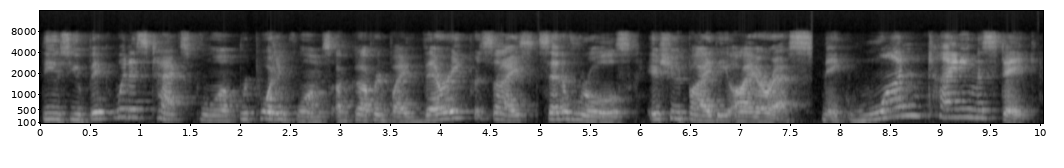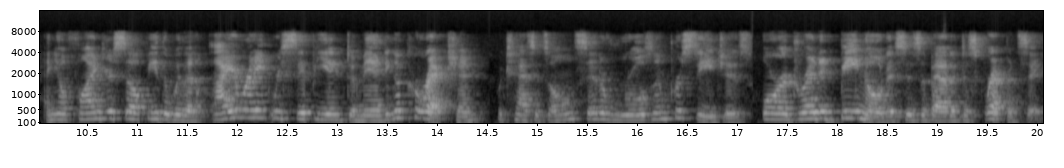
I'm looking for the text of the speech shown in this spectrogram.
These ubiquitous tax form reporting forms are governed by a very precise set of rules issued by the IRS. Make one tiny mistake and you'll find yourself either with an irate recipient demanding a correction, which has its own set of rules and procedures, or a dreaded B notice is about a discrepancy.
